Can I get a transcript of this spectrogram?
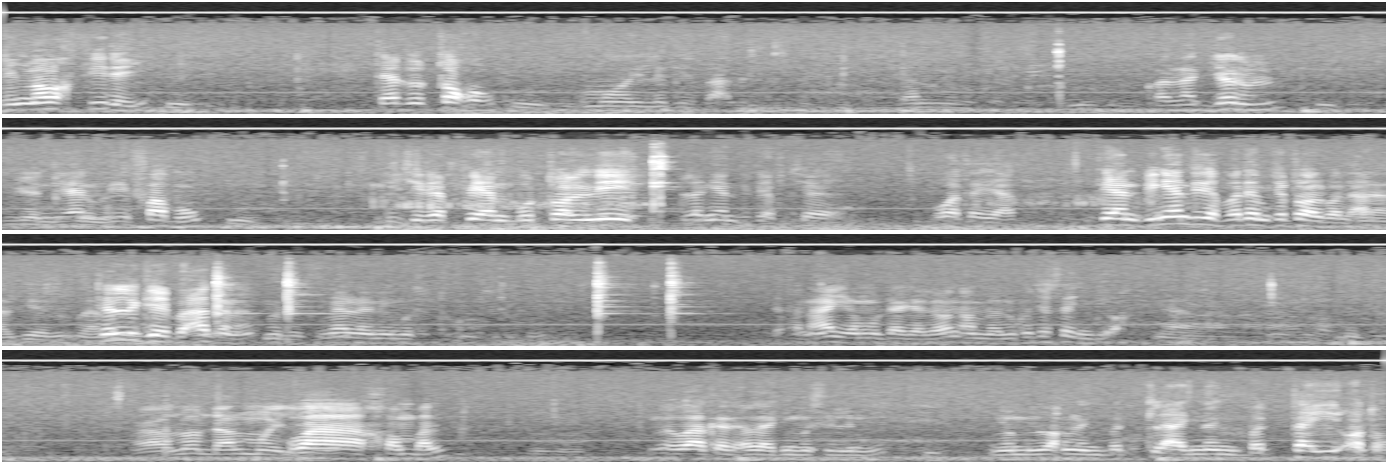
liñ ma wax fii de te du toxu mooy liggéey baax kenn mënu ko kon nag jarul ngeen di fabu di ci def peen bu toll nii la ngeen di def ca woote yàgg peen bi ngeen di def ba dem ca tool ba daal te liggéey ba àgg na mel na ni mu defe naa yow mu dajale woon am na lu ko ci sëñ bi wax waaw loolu daal mooy. waa xombal waa kër alaaji muslim yi ñoom bi wax nañ ba laaj nañ ba tay oto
